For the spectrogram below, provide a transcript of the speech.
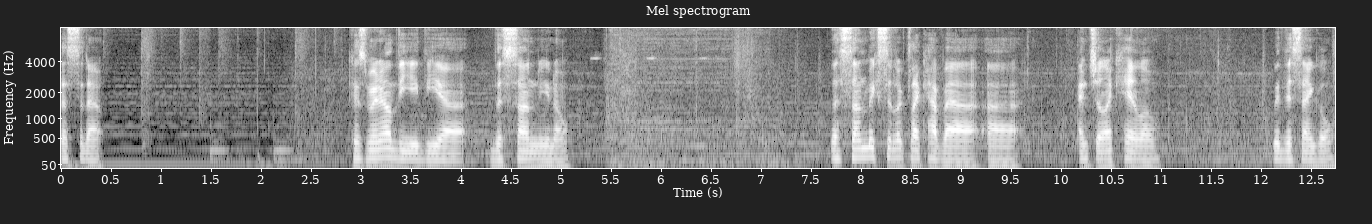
test it out. Because right now the the uh, the sun, you know, the sun makes it look like have a, a angelic halo with this angle.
